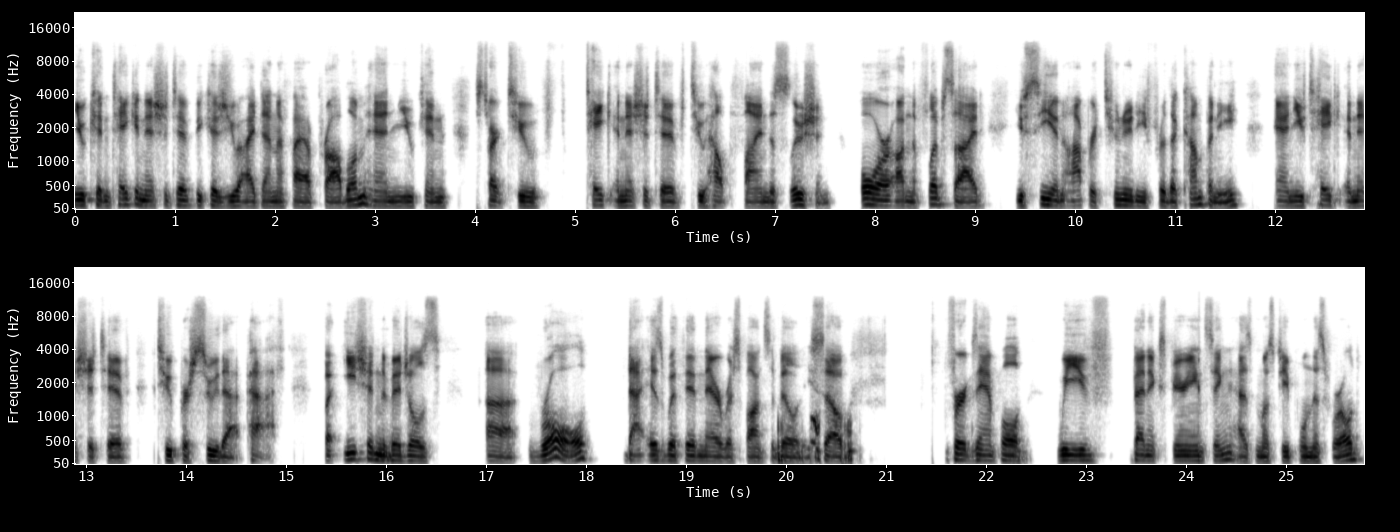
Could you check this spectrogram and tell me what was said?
You can take initiative because you identify a problem and you can start to take initiative to help find a solution. Or on the flip side, you see an opportunity for the company and you take initiative to pursue that path. But each mm-hmm. individual's uh, role that is within their responsibility. So, for example, we've been experiencing, as most people in this world,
